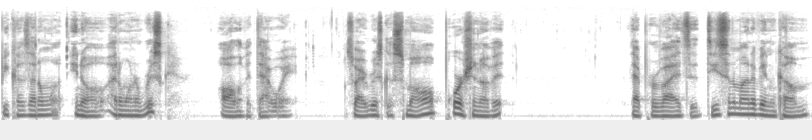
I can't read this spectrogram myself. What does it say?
because I don't want, you know, I don't want to risk all of it that way. So I risk a small portion of it that provides a decent amount of income.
